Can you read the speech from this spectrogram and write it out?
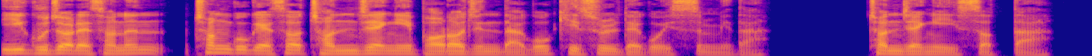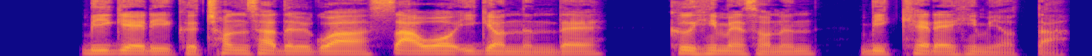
이 구절에서는 천국에서 전쟁이 벌어진다고 기술되고 있습니다. 전쟁이 있었다. 미겔이 그 천사들과 싸워 이겼는데 그 힘에서는 미켈의 힘이었다.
